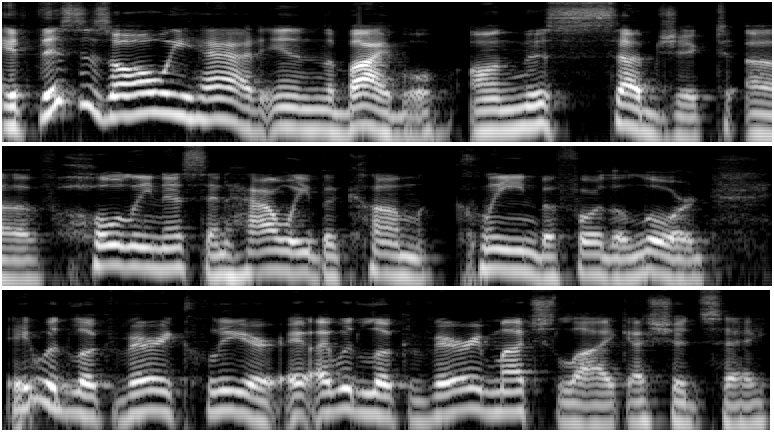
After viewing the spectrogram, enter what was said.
if this is all we had in the Bible on this subject of holiness and how we become clean before the Lord, it would look very clear. It would look very much like, I should say,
